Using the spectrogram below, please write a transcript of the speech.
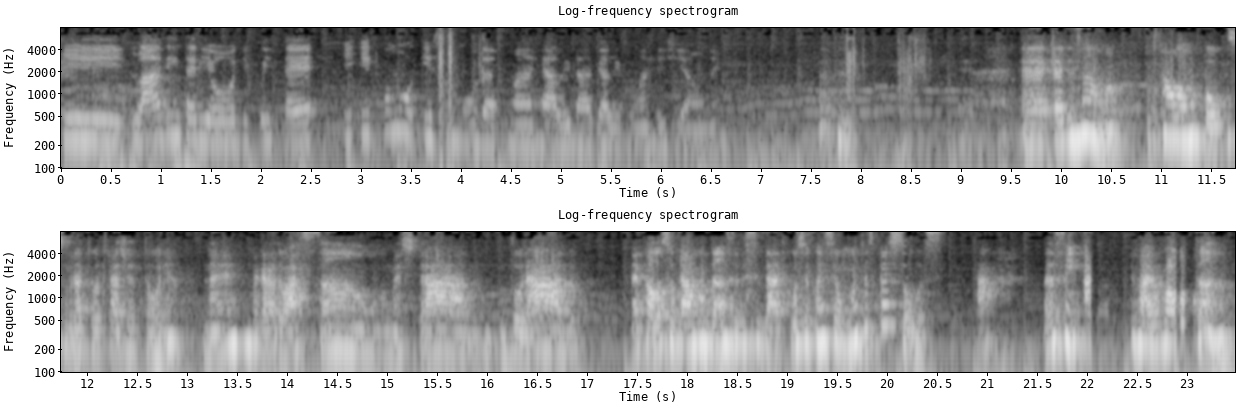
que lá do interior de Cuité, e, e como isso muda uma realidade ali de uma região, né? É, Elisama, tu falou um pouco sobre a tua trajetória, né? Da graduação, no mestrado, no doutorado, né? Falou sobre a mudança de cidade, que você conheceu muitas pessoas, tá? Mas assim, a gente vai voltando.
